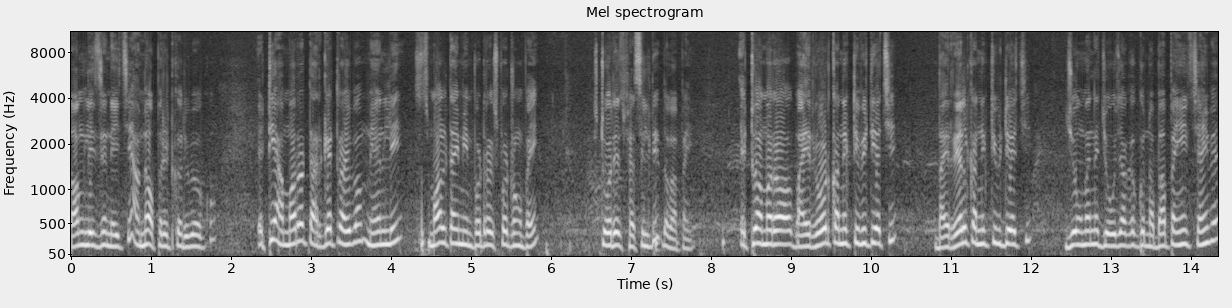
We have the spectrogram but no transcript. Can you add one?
ଲଙ୍ଗ ଲିଜ୍ରେ ନେଇଛି ଆମେ ଅପରେଟ୍ କରିବାକୁ ଏଠି ଆମର ଟାର୍ଗେଟ୍ ରହିବ ମେନ୍ଲି ସ୍ମଲ୍ ଟାଇମ୍ ଇମ୍ପୋର୍ଟର ଏକ୍ସପୋର୍ଟରଙ୍କ ପାଇଁ ଷ୍ଟୋରେଜ୍ ଫ୍ୟାସିଲିଟି ଦେବା ପାଇଁ ଏଠୁ ଆମର ବାଇ ରୋଡ଼ କନେକ୍ଟିଭିଟି ଅଛି ବାଇ ରେଲ୍ କନେକ୍ଟିଭିଟି ଅଛି जो मैंने जो जगह को नापी चाहिए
